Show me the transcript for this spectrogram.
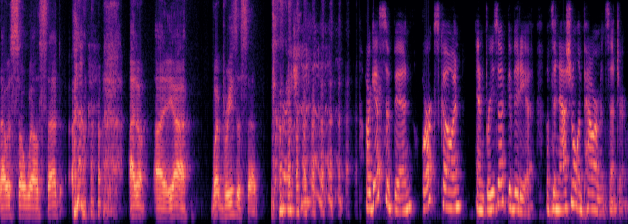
that was so well said. I don't. Uh, yeah, what Briza said. right. Our guests have been Oryx Cohen and Briza Gavidia of the National Empowerment Center.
